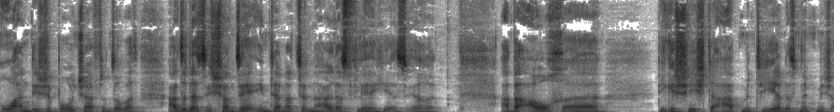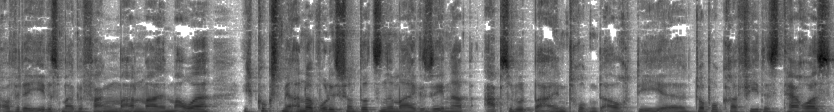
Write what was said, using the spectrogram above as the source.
ruandische Botschaft und sowas. Also das ist schon sehr international, das Flair hier ist irre. Aber auch äh, die Geschichte atmet hier, das nimmt mich auch wieder jedes Mal gefangen, Mahnmal Mauer. Ich guck's mir an, obwohl ich es schon dutzende Mal gesehen habe. Absolut beeindruckend auch die äh, Topografie des Terrors,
